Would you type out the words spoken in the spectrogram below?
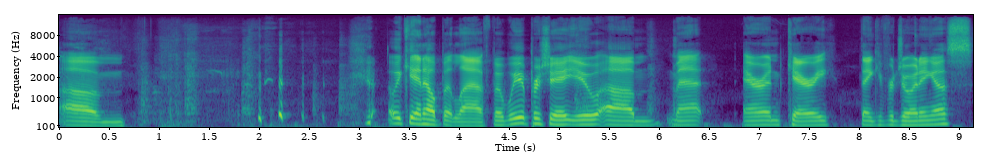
um, we can't help but laugh, but we appreciate you, um, Matt, Aaron, Carrie. Thank you for joining us.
